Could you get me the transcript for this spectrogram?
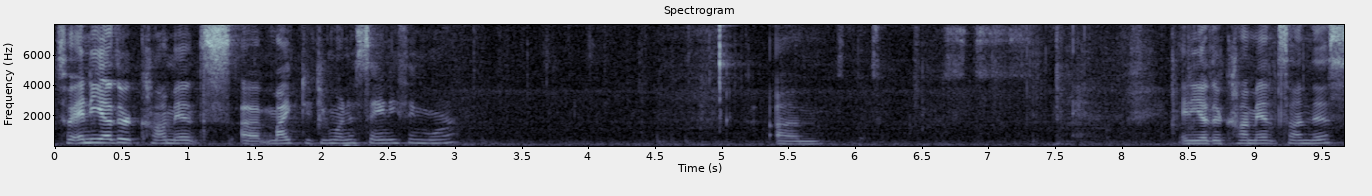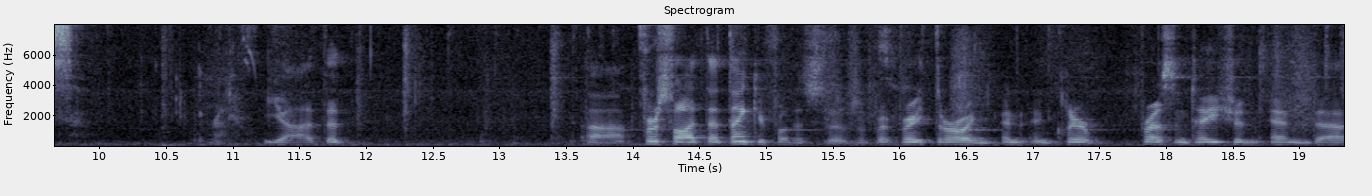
So any other comments? Uh, Mike, did you want to say anything more? Um, Any other comments on this? Yeah, that, uh, first of all, I th- thank you for this, it was a very thorough and, and clear presentation, and uh,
